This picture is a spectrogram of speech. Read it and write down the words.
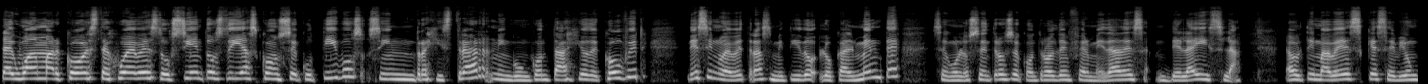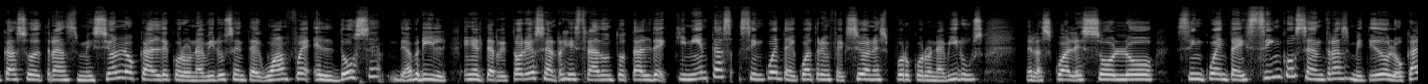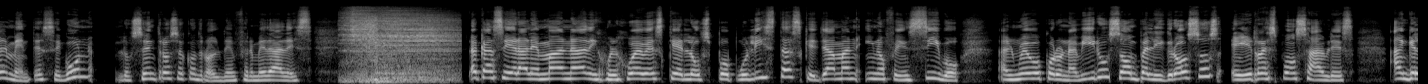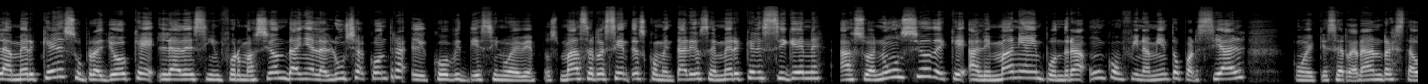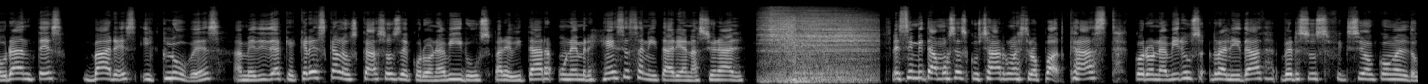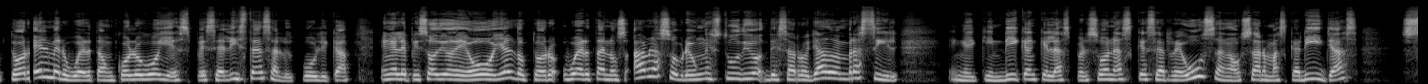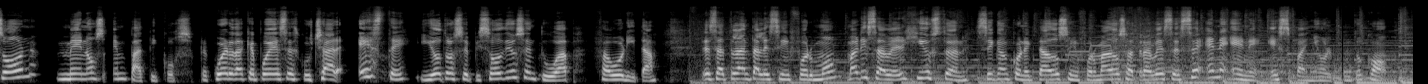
Taiwán marcó este jueves 200 días consecutivos sin registrar ningún contagio de COVID-19 transmitido localmente, según los Centros de Control de Enfermedades de la isla. La última vez que se vio un caso de transmisión local de coronavirus en Taiwán fue el 12 de abril. En el territorio se han registrado un total de 554 infecciones por coronavirus, de las cuales solo 55 se han transmitido localmente, según los Centros de Control de Enfermedades. La canciller alemana dijo el jueves que los populistas que llaman inofensivo al nuevo coronavirus son peligrosos e irresponsables. Angela Merkel subrayó que la desinformación daña la lucha contra el COVID-19. Los más recientes comentarios de Merkel siguen a su anuncio de que Alemania impondrá un confinamiento parcial con el que cerrarán restaurantes, bares y clubes a medida que crezcan los casos de coronavirus para evitar una emergencia sanitaria nacional. Les invitamos a escuchar nuestro podcast Coronavirus Realidad versus Ficción con el doctor Elmer Huerta, oncólogo y especialista en salud pública. En el episodio de hoy, el doctor Huerta nos habla sobre un estudio desarrollado en Brasil en el que indican que las personas que se rehusan a usar mascarillas son menos empáticos. Recuerda que puedes escuchar este y otros episodios en tu app favorita. Desde Atlanta les informó Marisabel Houston. Sigan conectados e informados a través de cnnespañol.com.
